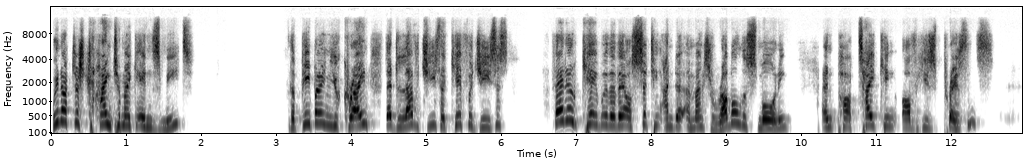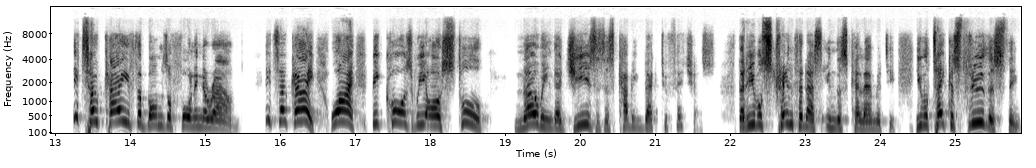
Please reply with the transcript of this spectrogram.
We're not just trying to make ends meet the people in Ukraine that love Jesus, that care for Jesus, they don't care whether they are sitting under amongst rubble this morning and partaking of his presence. It's okay if the bombs are falling around. It's okay. Why? Because we are still knowing that Jesus is coming back to fetch us, that he will strengthen us in this calamity. He will take us through this thing.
